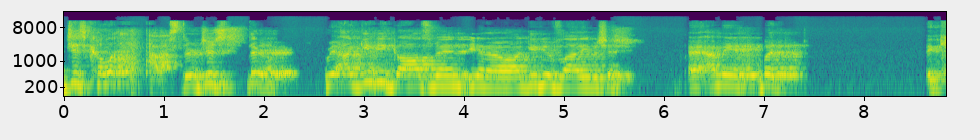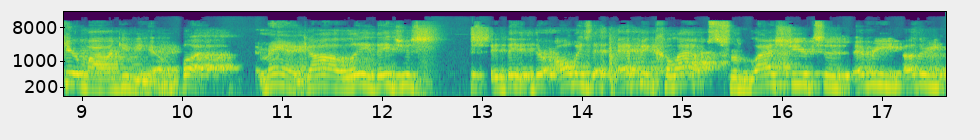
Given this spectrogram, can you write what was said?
just collapse. They're just they're. I, mean, I give you Gausman, you know, I give you Vladimir. I mean, but Kiermaier, I give you him. But man, golly, they just they they're always an epic collapse from last year to every other.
